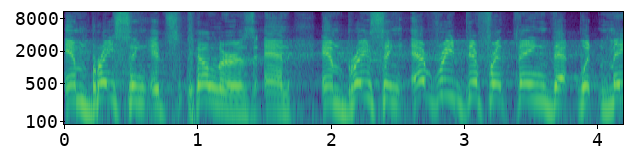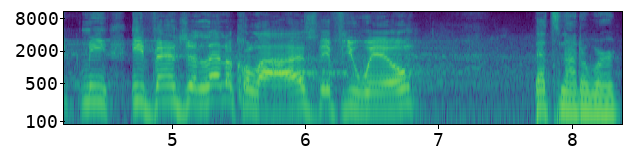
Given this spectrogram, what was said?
embracing its pillars, and embracing every different thing that would make me evangelicalized, if you will. That's not a word.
